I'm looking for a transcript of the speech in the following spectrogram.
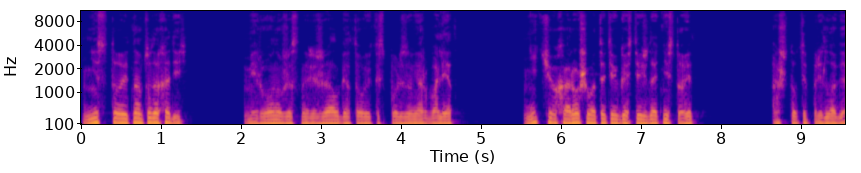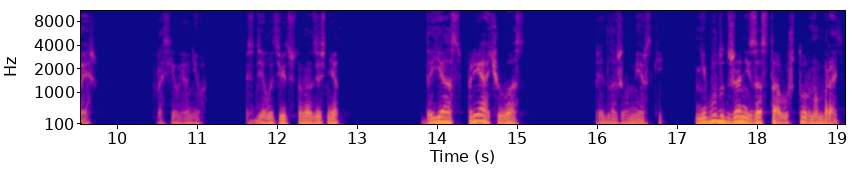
«Не стоит нам туда ходить». Мирон уже снаряжал, готовый к использованию арбалет. «Ничего хорошего от этих гостей ждать не стоит». «А что ты предлагаешь?» — спросил я у него. «Сделать вид, что нас здесь нет?» «Да я спрячу вас», — предложил Мерзкий. «Не будут же они заставу штурмом брать».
